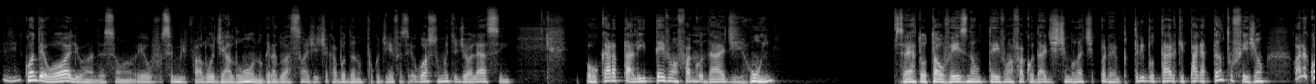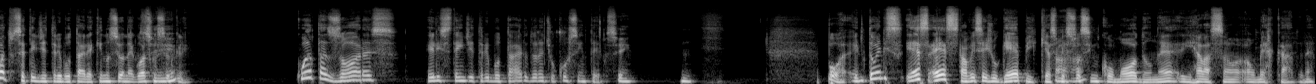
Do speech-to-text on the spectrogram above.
Uhum. Quando eu olho, Anderson, eu, você me falou de aluno, graduação, a gente acabou dando um pouco de ênfase. Eu gosto muito de olhar assim. Pô, o cara tá ali, teve uma faculdade uhum. ruim, certo? Ou talvez não teve uma faculdade estimulante, por exemplo, tributário que paga tanto feijão. Olha quanto você tem de tributário aqui no seu negócio, Sim. no seu cliente. Quantas horas eles têm de tributário durante o curso inteiro? Sim. Hum. Pô, então eles, essa, essa, talvez seja o gap que as uhum. pessoas se incomodam, né, em relação ao mercado, né?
